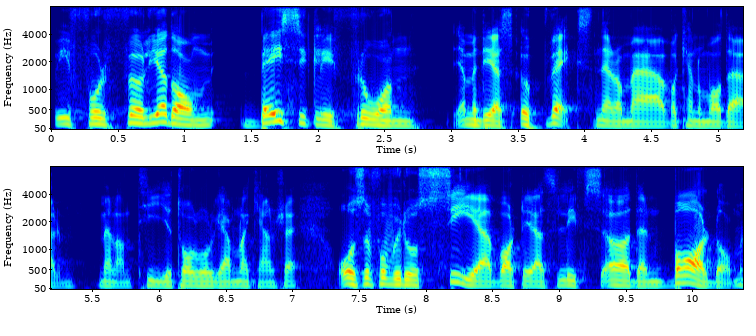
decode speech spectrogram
vi får följa dem basically från ja, men deras uppväxt, när de är, vad kan de vara där? Mellan 10-12 år gamla kanske. Och så får vi då se vart deras livsöden bar dem.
